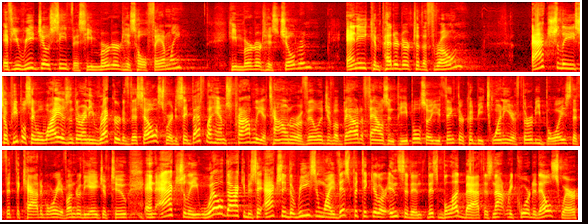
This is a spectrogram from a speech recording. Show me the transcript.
If you read Josephus, he murdered his whole family he murdered his children, any competitor to the throne. Actually, so people say, well, why isn't there any record of this elsewhere? To say Bethlehem's probably a town or a village of about a thousand people, so you think there could be 20 or 30 boys that fit the category of under the age of two. And actually, well documented, say actually the reason why this particular incident, this bloodbath, is not recorded elsewhere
